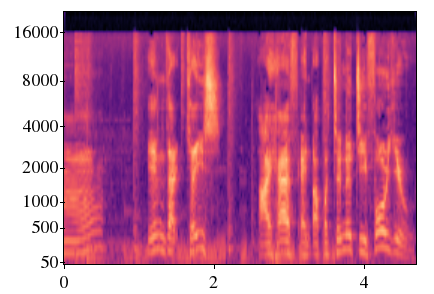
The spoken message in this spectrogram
Hmm? In that case, I have an opportunity for you.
